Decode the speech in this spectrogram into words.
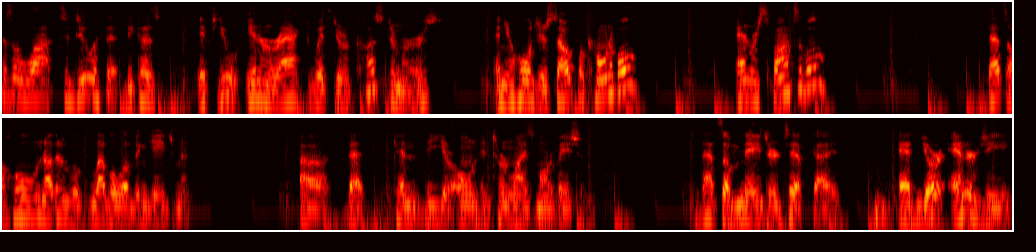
has a lot to do with it because if you interact with your customers and you hold yourself accountable and responsible, that's a whole nother level of engagement uh, that can be your own internalized motivation. That's a major tip, guys. And your energy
